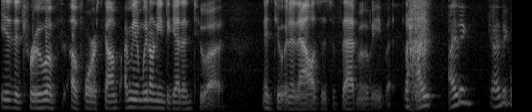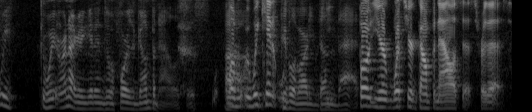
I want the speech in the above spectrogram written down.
is it true of of Forrest Gump? I mean, we don't need to get into a, into an analysis of that movie, but I I think I think we. we we're not going to get into a Forrest Gump analysis. well, Uh, we can't. people have already done that. But your what's your Gump analysis for this?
